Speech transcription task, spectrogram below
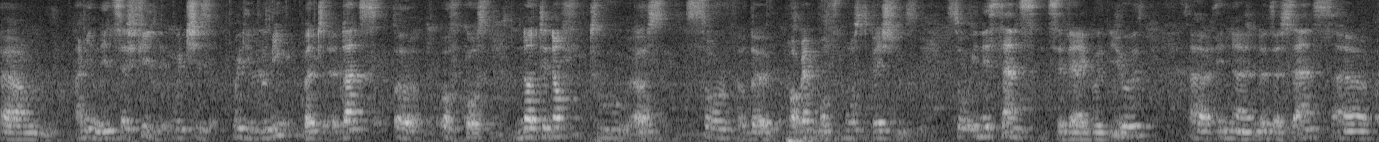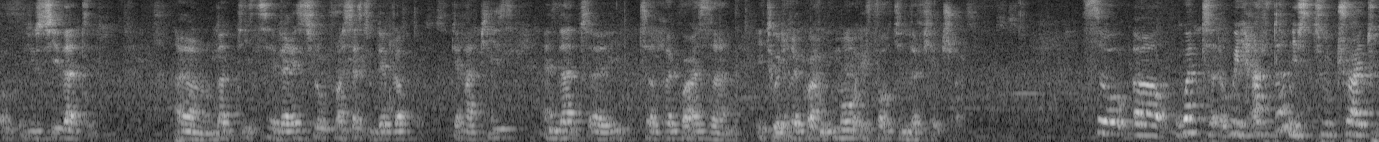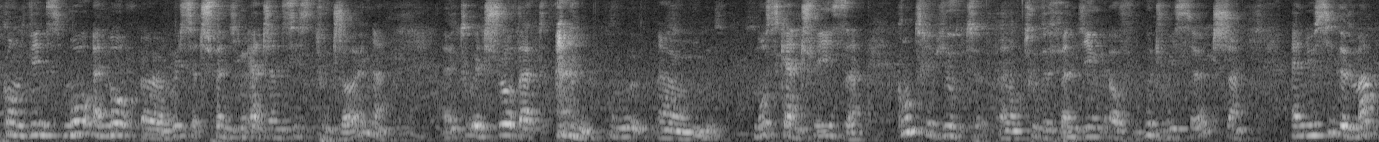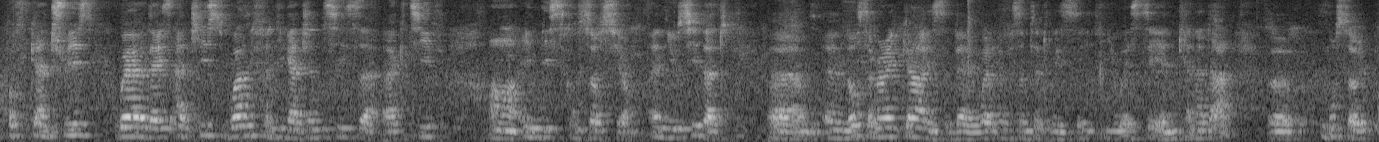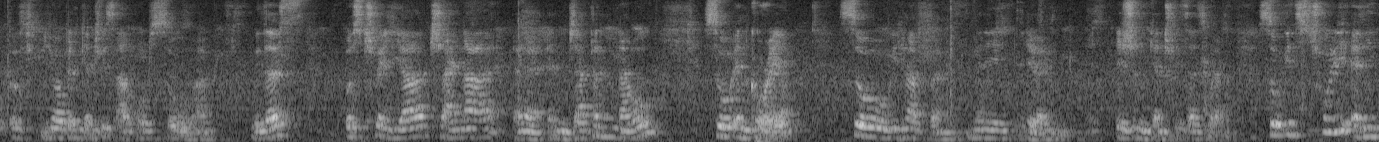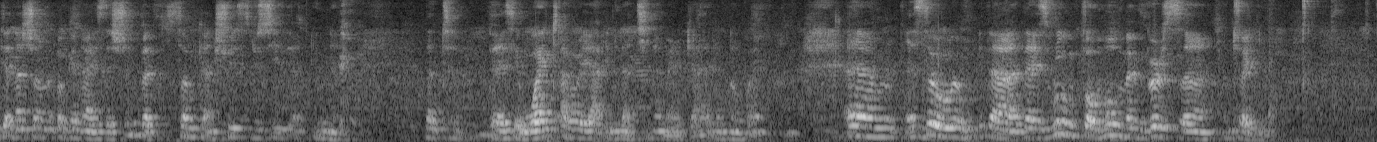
um, I mean, it's a field which is really blooming, but that's, uh, of course, not enough to uh, solve the problem of most patients. So in a sense, it's a very good news. Uh, in another sense, uh, you see that, um, that it's a very slow process to develop therapies and that uh, it requires, uh, it will require more effort in the future. So uh, what we have done is to try to convince more and more uh, research funding agencies to join uh, to ensure that um, most countries contribute to the funding of good research. And you see the map of countries where there is at least one funding agency uh, active uh, in this consortium. And you see that um, North America is very well represented with USA and Canada, uh, most of, of, European countries are also uh, with us. Australia, China, uh, and Japan now, so and Korea. So we have um, many Asian countries as well. So it's truly an international organization, but some countries, you see in, that uh, there is a white area in Latin America, I don't know why. Um, so the, there is room for more members uh, joining.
